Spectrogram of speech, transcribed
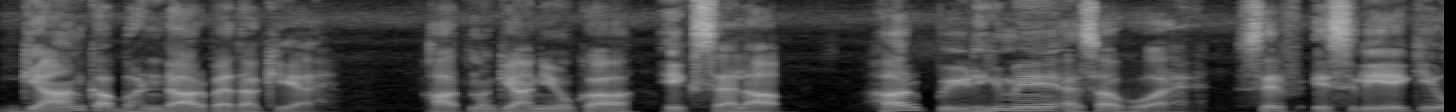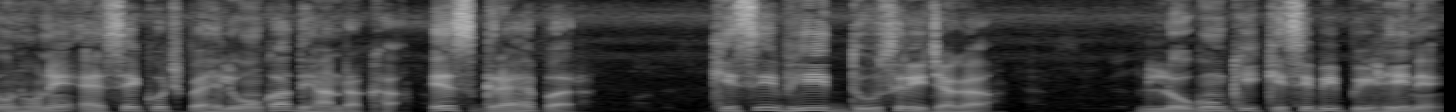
ज्ञान का भंडार पैदा किया है आत्मज्ञानियों का एक सैलाब हर पीढ़ी में ऐसा हुआ है सिर्फ़ इसलिए कि उन्होंने ऐसे कुछ पहलुओं का ध्यान रखा इस ग्रह पर किसी भी दूसरी जगह लोगों की किसी भी पीढ़ी ने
